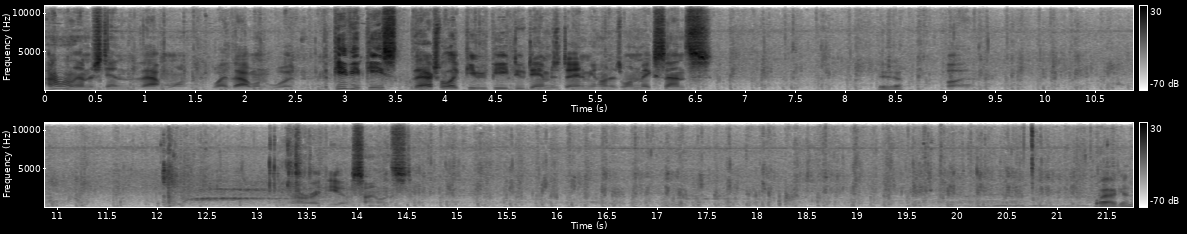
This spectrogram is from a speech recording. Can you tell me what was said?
I don't really understand that one. Why that one would. The PvP, s- the actual like PvP do damage to enemy hunters one makes sense, Yeah. but. All right, yeah, silenced. Wagon.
